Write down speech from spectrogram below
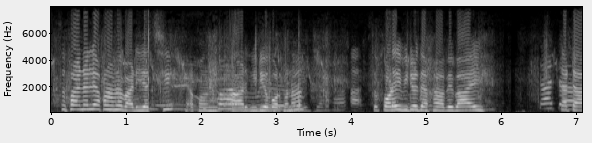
তো ফাইনালি এখন আমরা বাড়ি যাচ্ছি। এখন আর ভিডিও করব না। তো পরে ভিডিও দেখা হবে বাই টাটা।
